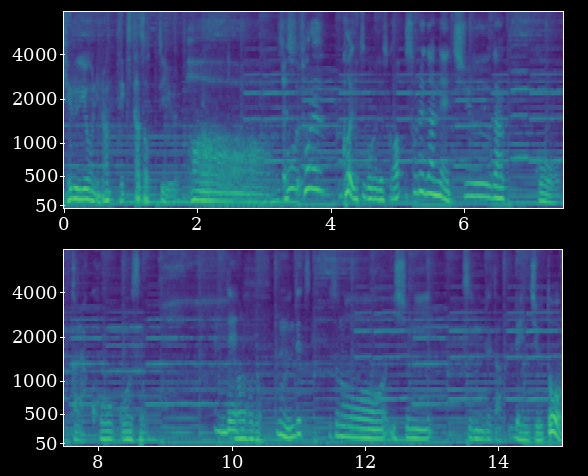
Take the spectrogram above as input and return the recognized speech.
けるようになってきたぞっていう。はあ。えそう。それがいつ頃ですか？それがね中学校から高校生。で,、なるほど。うん、でその一緒につるんでた連中と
